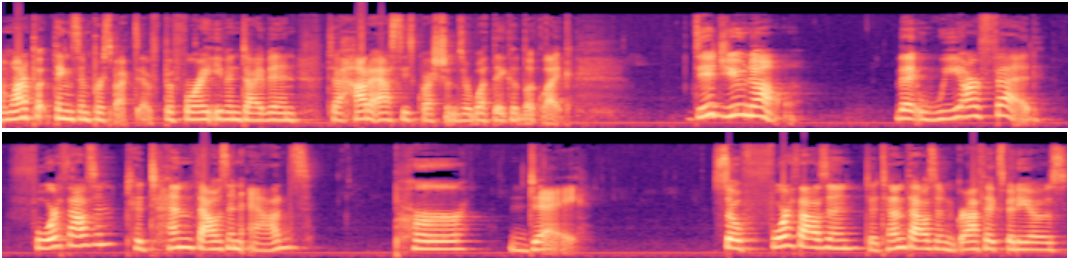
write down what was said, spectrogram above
I want to put things in perspective before I even dive in to how to ask these questions or what they could look like. Did you know that we are fed 4,000 to 10,000 ads per day? So 4,000 to 10,000 graphics, videos,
